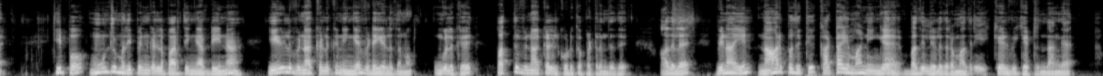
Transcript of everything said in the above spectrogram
இப்போ மூன்று மதிப்பெண்களில் பார்த்தீங்க அப்படின்னா ஏழு வினாக்களுக்கு நீங்கள் விடை எழுதணும். உங்களுக்கு பத்து வினாக்கள் கொடுக்கப்பட்டிருந்தது. அதில் வினாயின் நாற்பதுக்கு கட்டாயமாக நீங்கள் பதில் எழுதுகிற மாதிரி கேள்வி கேட்டிருந்தாங்க.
